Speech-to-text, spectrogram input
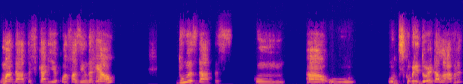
Uma data ficaria com a fazenda real, duas datas com a, o, o descobridor da lavra,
